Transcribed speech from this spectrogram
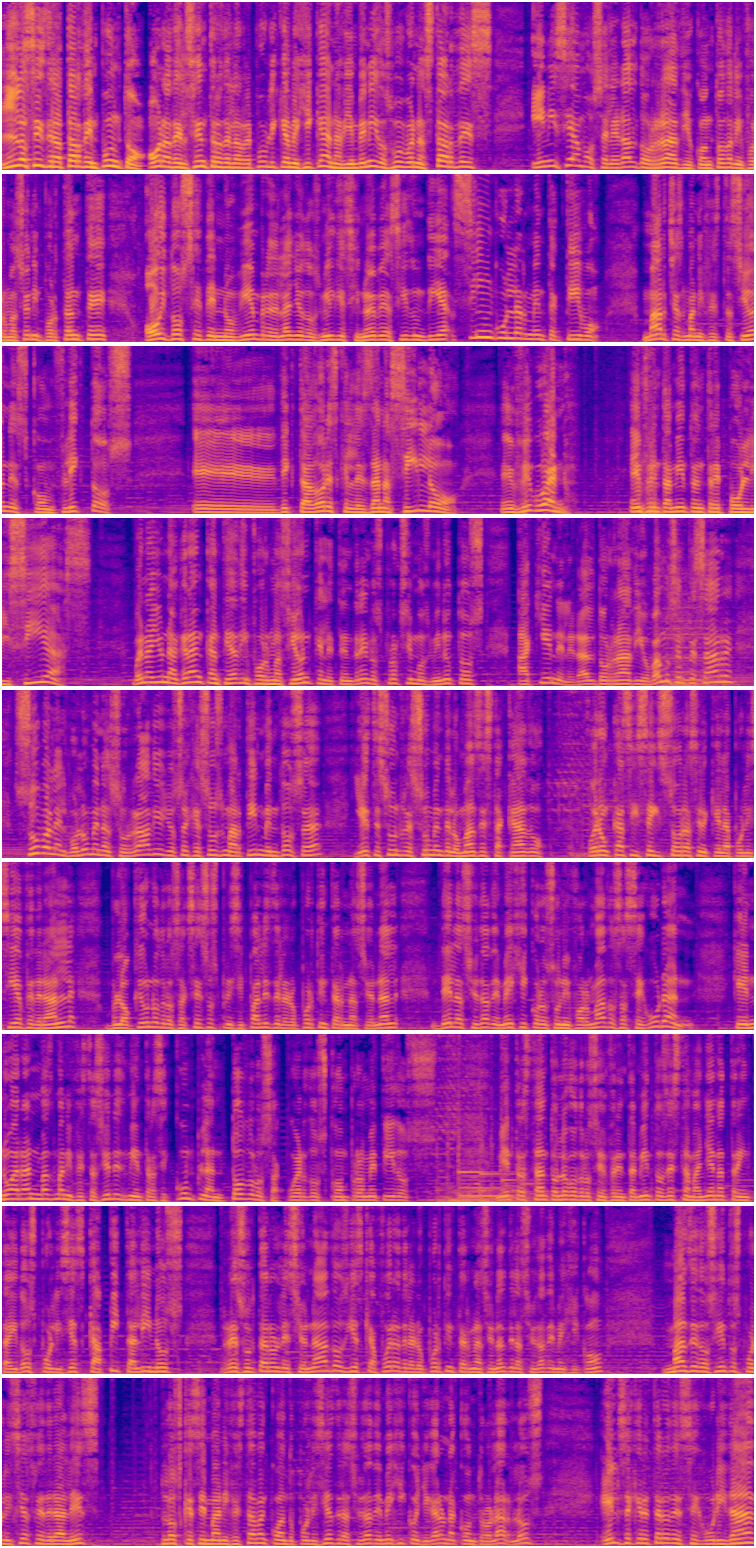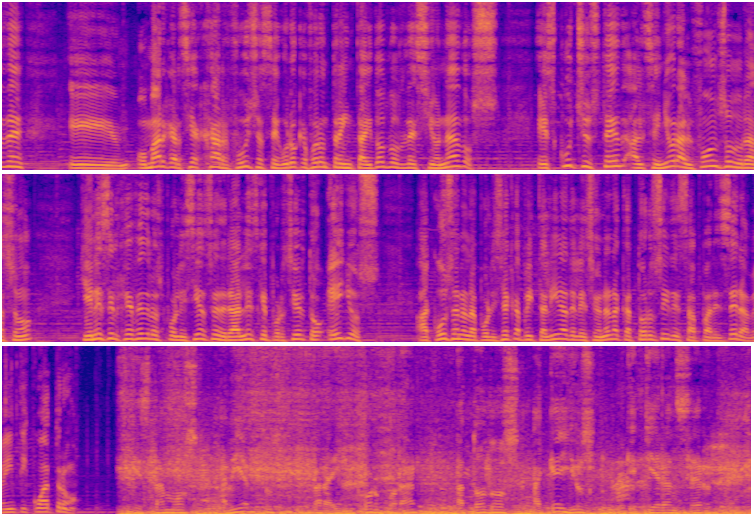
Las 6 de la tarde en punto, hora del centro de la República Mexicana. Bienvenidos, muy buenas tardes. Iniciamos el Heraldo Radio con toda la información importante. Hoy 12 de noviembre del año 2019 ha sido un día singularmente activo. Marchas, manifestaciones, conflictos, eh, dictadores que les dan asilo. En fin, bueno, enfrentamiento entre policías bueno, hay una gran cantidad de información que le tendré en los próximos minutos aquí en el Heraldo Radio. Vamos a empezar. Súbale el volumen a su radio. Yo soy Jesús Martín Mendoza y este es un resumen de lo más destacado. Fueron casi seis horas en que la Policía Federal bloqueó uno de los accesos principales del Aeropuerto Internacional de la Ciudad de México. Los uniformados aseguran que no harán más manifestaciones mientras se cumplan todos los acuerdos comprometidos. Mientras tanto, luego de los enfrentamientos de esta mañana, 32 policías capitalinos resultaron lesionados y es que afuera del Aeropuerto Internacional de la Ciudad de México, más de 200 policías federales, los que se manifestaban cuando policías de la Ciudad de México llegaron a controlarlos, el secretario de Seguridad, eh, Omar García Harfuch, aseguró que fueron 32 los lesionados. Escuche usted al señor Alfonso Durazo, quien es el jefe de los policías federales, que por cierto, ellos acusan a la policía capitalina de lesionar a 14 y desaparecer a 24. Estamos abiertos para incorporar a todos aquellos que quieran ser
